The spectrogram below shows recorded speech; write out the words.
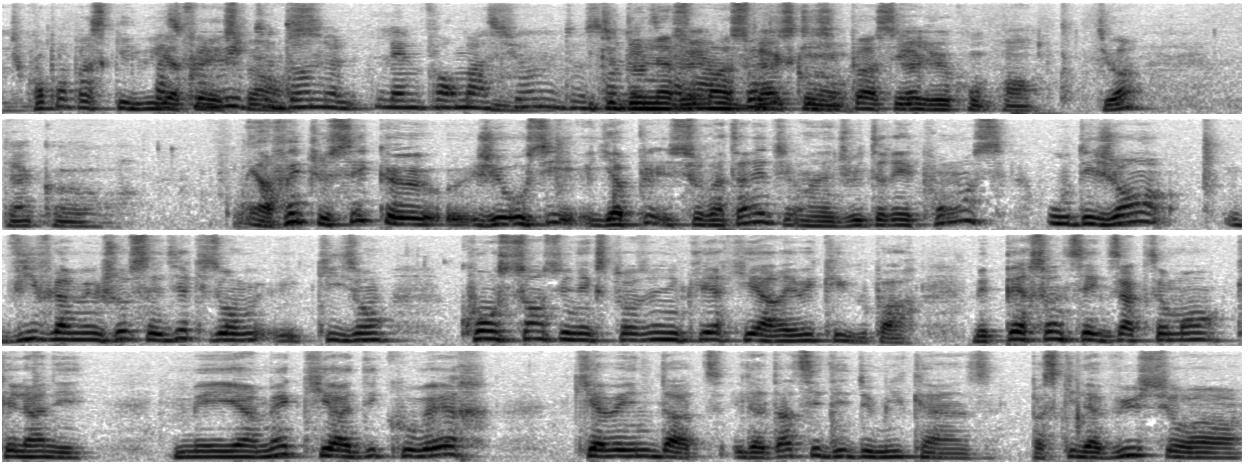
Tu comprends Parce qu'il lui Parce a que fait lui te l'expérience. donne l'information de Il te donne l'information de ce qui s'est passé. Là, je comprends. Tu vois? D'accord. Et en fait, je sais que j'ai aussi, il y a plus, sur Internet, on a eu des réponses où des gens vivent la même chose, c'est-à-dire qu'ils ont, qu'ils ont conscience d'une explosion nucléaire qui est arrivée quelque part. Mais personne ne sait exactement quelle année. Mais il y a un mec qui a découvert qu'il y avait une date. Et la date, c'était 2015. Parce qu'il a vu sur, un- euh,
